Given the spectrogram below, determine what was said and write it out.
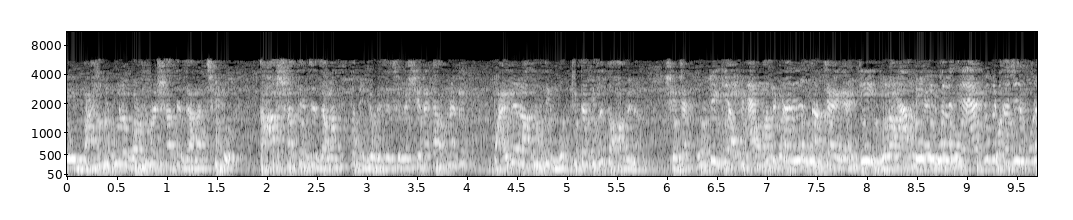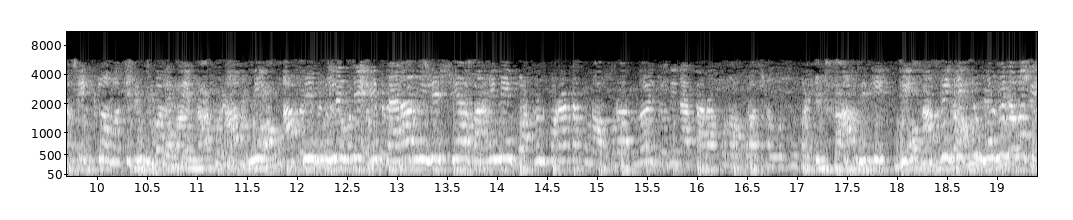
এই বাহিনীগুলো গঠনের সাথে যারা ছিল তার সাথে যে জামাত ইসলামী জড়িত ছিল সেটাকে আপনাকে বাইরে রাজনৈতিক বক্তৃতা দিলে তো হবে না। সেটা কোর্টে গিয়ে আপনি জায়গায় আপনি একটু আমাকে আপনি বললেন যে এই প্যারামিলিশিয়া বাহিনী গঠন করাটা কোনো অপরাধ নয় যদি না তারা কোনো অপরাধ সংগঠন করে। আপনি কি জি আপনি কি একটু বলবেন আমাকে?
